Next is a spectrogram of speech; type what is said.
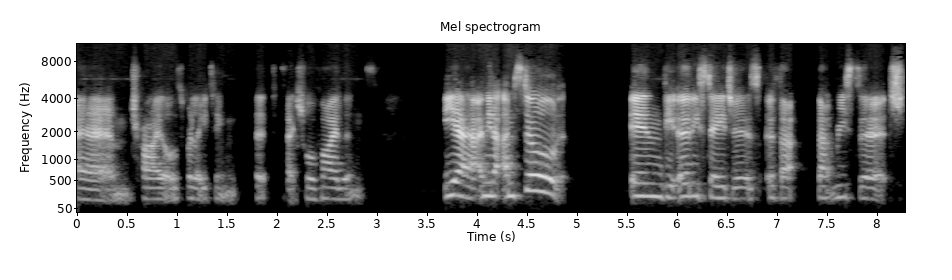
um, trials relating to sexual violence. Yeah, I mean, I'm still in the early stages of that that research,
